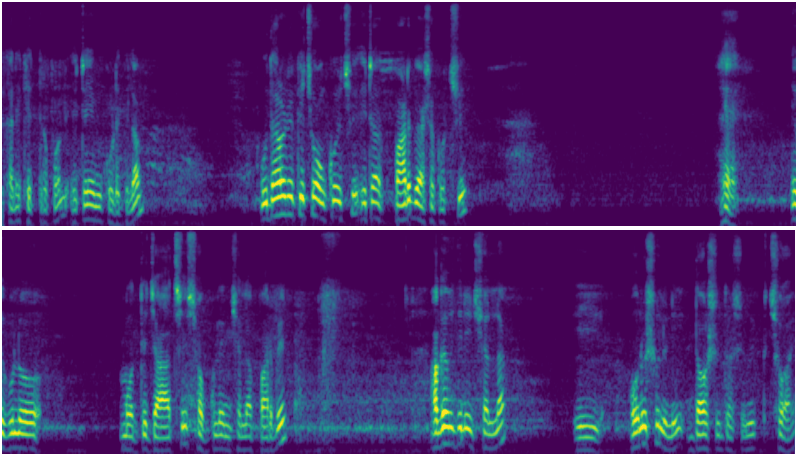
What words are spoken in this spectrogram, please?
এখানে ক্ষেত্রফল, এটাই আমি করে দিলাম। উদাহরণের কিছু অঙ্ক হয়েছে, এটা পারবে আশা করছি। হ্যাঁ এগুলো মধ্যে যা আছে সবগুলো ইনশাল্লাহ পারবে। আগামী দিনে ইনশাল্লাহ এই অনুশীলনী দশ দশমিক ছয়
